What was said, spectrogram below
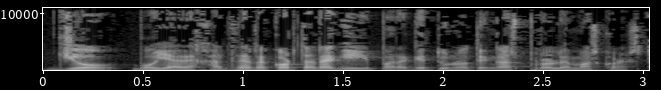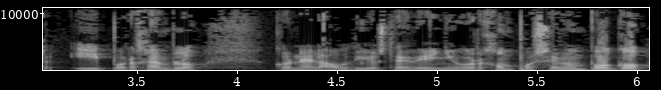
yo voy a dejar de recortar aquí para que tú no tengas problemas con esto. Y, por ejemplo, con el audio este de Íñigo Rejón, pues se ve un poco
